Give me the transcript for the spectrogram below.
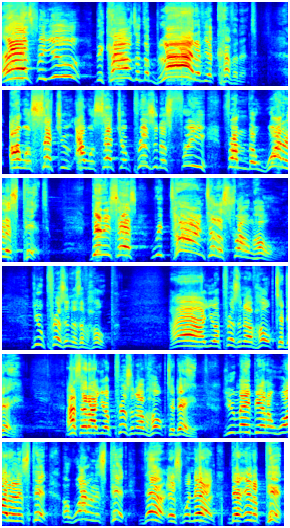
As for you, because of the blood of your covenant, I will set you, I will set your prisoners free from the waterless pit. Then he says, Return to the stronghold, you prisoners of hope. Ah, you're a prisoner of hope today. I said, Are you a prisoner of hope today? You may be in a waterless pit. A waterless pit, there is when they're, they're in a pit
